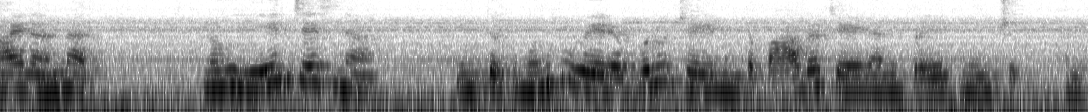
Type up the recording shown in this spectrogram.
ఆయన అన్నారు నువ్వు ఏం చేసినా ఇంతకు మునుపు వేరెవ్వరూ చేయనంత బాగా చేయడానికి ప్రయత్నించు అని.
